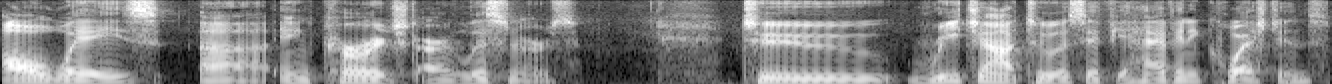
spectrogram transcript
always uh, encouraged our listeners to reach out to us if you have any questions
